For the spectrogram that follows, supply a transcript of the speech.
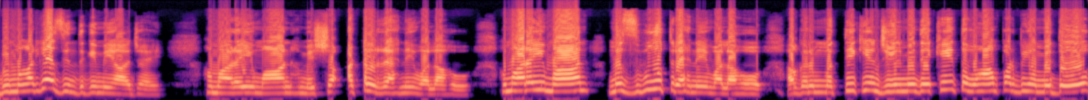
बीमारियाँ ज़िंदगी में आ जाए, हमारा ईमान हमेशा अटल रहने वाला हो, हमारा ईमान मज़बूत रहने वाला हो। अगर मत्ती की अंजील में देखें तो वहाँ पर भी हमें दो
